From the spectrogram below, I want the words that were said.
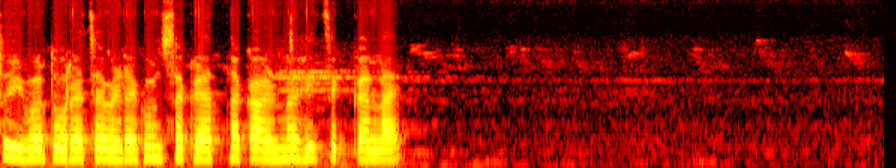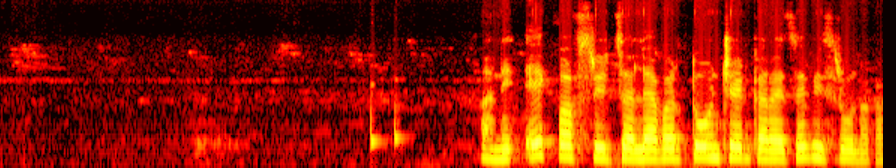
सुईवर दोऱ्याचा वेढा घेऊन सगळ्यातनं काढणं हीच एक कला आहे. आणि एक पफ स्टिच झाल्यावर दोन चेन करायचे विसरू नका.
